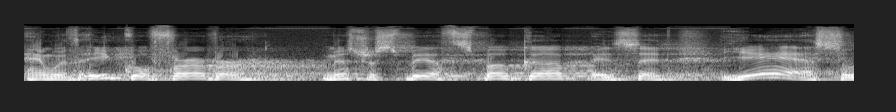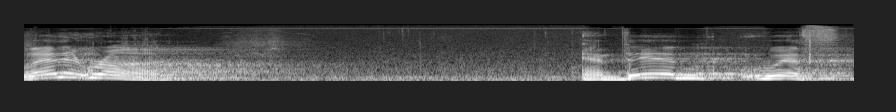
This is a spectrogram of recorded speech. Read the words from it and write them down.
And with equal fervor, Mr. Smith spoke up and said, Yes, let it run. And then, with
